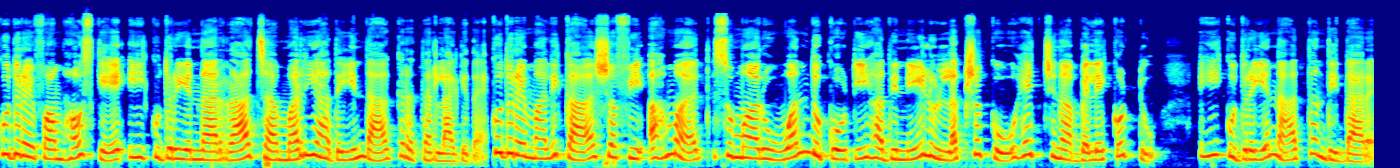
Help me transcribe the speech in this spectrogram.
ಕುದುರೆ ಫಾರ್ಮ್ ಹೌಸ್ಗೆ ಈ ಕುದುರೆಯನ್ನ ರಾಜ ಮರ್ಯಾದೆಯಿಂದ ಕರೆತರಲಾಗಿದೆ. ಕುದುರೆ ಮಾಲೀಕ ಶಫಿ ಅಹ್ಮದ್ ಸುಮಾರು ಒಂದು ಕೋಟಿ ಹದಿನೇಳು ಲಕ್ಷಕ್ಕೂ ಹೆಚ್ಚಿನ ಬೆಲೆ ಕೊಟ್ಟು ಈ ಕುದುರೆಯನ್ನ ತಂದಿದ್ದಾರೆ.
